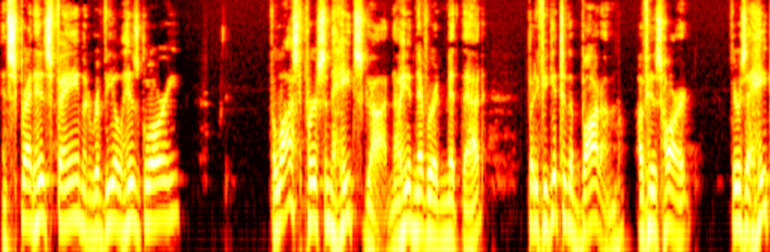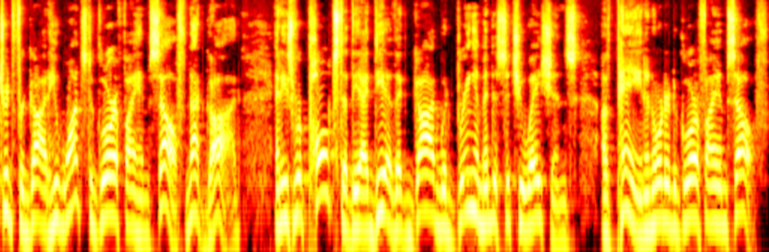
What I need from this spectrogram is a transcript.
and spread his fame and reveal his glory? The lost person hates God. Now, he'd never admit that, but if you get to the bottom of his heart, there's a hatred for God. He wants to glorify himself, not God. And he's repulsed at the idea that God would bring him into situations of pain in order to glorify himself.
